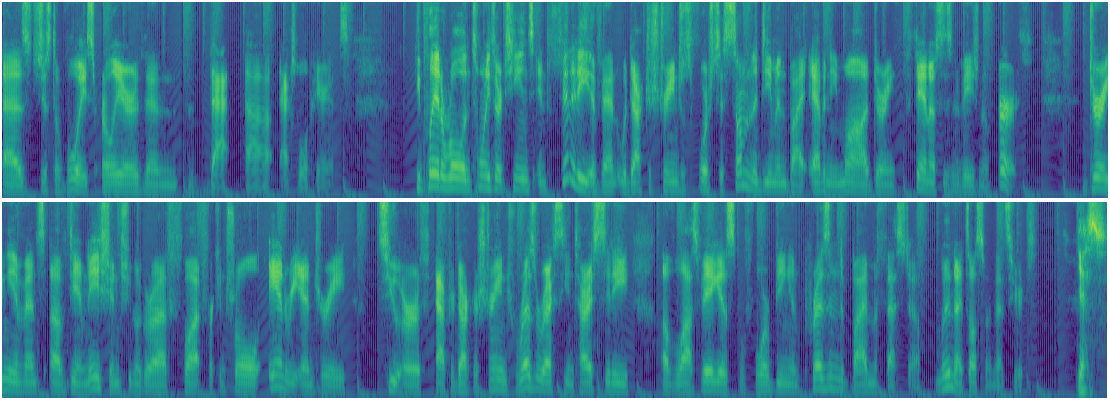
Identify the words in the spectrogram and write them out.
as just a voice earlier than that uh, actual appearance. He played a role in 2013's Infinity event when Doctor Strange was forced to summon the demon by Ebony Maw during Thanos' invasion of Earth. During the events of Damnation, Shumagorath fought for control and re entry to Earth after Doctor Strange resurrects the entire city of Las Vegas before being imprisoned by Mephisto. Moon Knight's also in that series. Yes.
